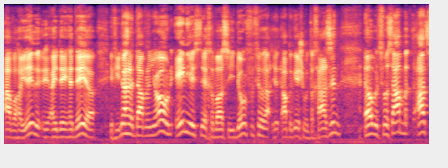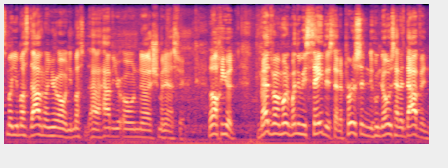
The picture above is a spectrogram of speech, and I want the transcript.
if you know how to daven on your own, you don't fulfill your obligation with the chazan. El atzma, you must daven on your own. You must uh, have your own uh, shemana esrei. When do we say this? That a person who knows how to daven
